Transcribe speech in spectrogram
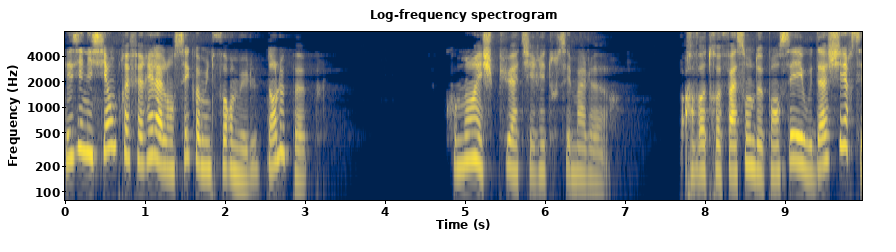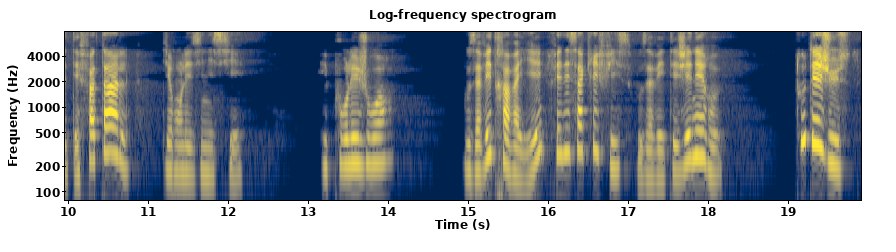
les initiés ont préféré la lancer comme une formule dans le peuple. Comment ai-je pu attirer tous ces malheurs? Votre façon de penser ou d'agir, c'était fatal, diront les initiés. Et pour les joies? Vous avez travaillé, fait des sacrifices, vous avez été généreux. Tout est juste.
